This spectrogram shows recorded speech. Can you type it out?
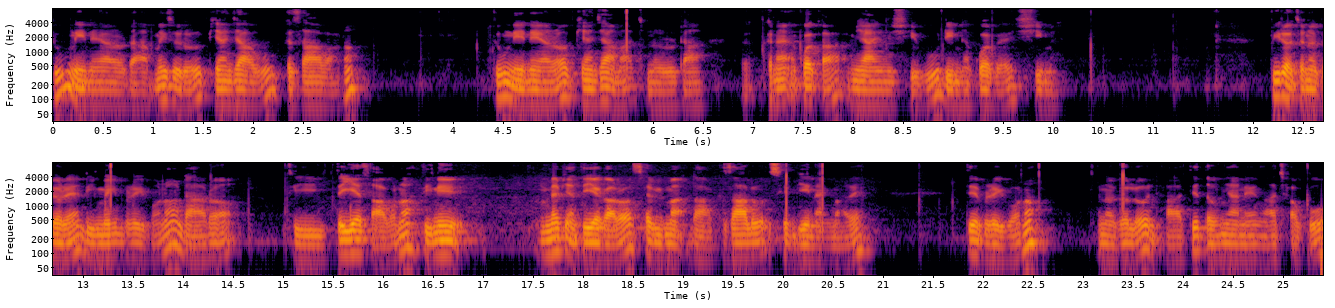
ဒုအနေနဲ့ကတော့ဒါမိတ်ဆွေတို့ပြန်ကြဘူးကစားပါနော်ဒုအနေနဲ့ကတော့ပြန်ကြမှာကျွန်တော်တို့ဒါကနန်းအကွက်ကအများကြီးမရှိဘူးဒီနှစ်ကွက်ပဲရှိမယ်ပြီးတော့ကျွန်တော်ပြောတယ်ဒီ main break ပေါ့နော်ဒါကတော့ဒီတရက်စာပေါ့နော်ဒီနေ့မနေ့ပြန်တရက်ကတော့ဆက်ပြီးမှဒါကစားလို့အဆင်ပြေနိုင်ပါတယ်တစ် break ပေါ့နော် ကျွန်တော်ပြောလို့ဒါ1 3ညနဲ့56ကို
